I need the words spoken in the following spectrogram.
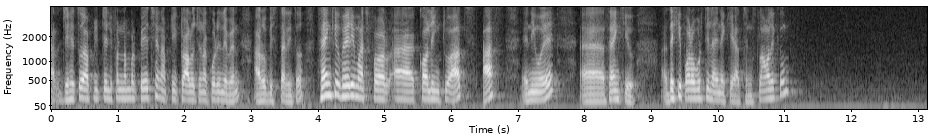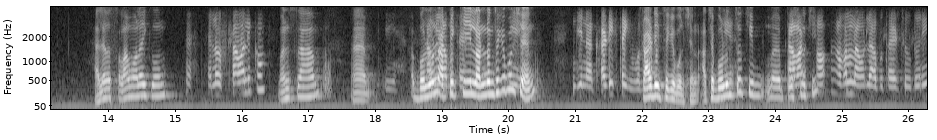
আর যেহেতু আপনি টেলিফোন নাম্বার পেয়েছেন আপনি একটু আলোচনা করে নেবেন আরও বিস্তারিত। Thank you very much for calling to us us anyway thank you দেখি পরবর্তী লাইনে কে আছেন। আসসালামু আলাইকুম। হ্যালো আসসালামু আলাইকুম। হ্যালো আসসালামু আলাইকুম। ওয়ালাইকুম আসসালাম বলুন আপনি কি লন্ডন থেকে বলছেন? জি না কার্ডিফ থেকে বলছি। কার্ডিফ থেকে বলছেন। আচ্ছা বলুন তো কি প্রশ্ন কি? আমার নাম হলো আবু তাহের চৌধুরী।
